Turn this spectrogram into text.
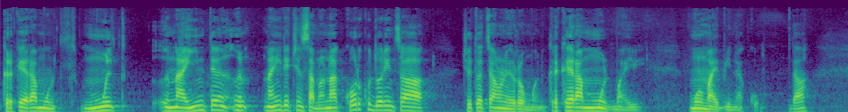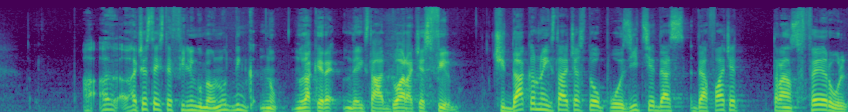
Cred că era mult, mult înainte, în, înainte ce înseamnă, în acord cu dorința cetățeanului român. Cred că era mult mai, mult mai bine acum. Da? A, a, acesta este feeling-ul meu. Nu, din, nu, nu dacă era, exista doar acest film, ci dacă nu exista această opoziție de a, s- de a face transferul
